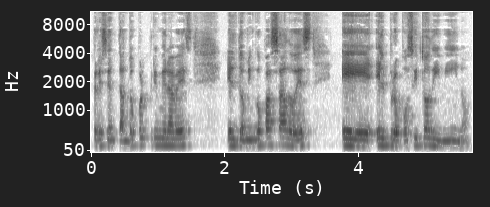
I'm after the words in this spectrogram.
presentando por primera vez el domingo pasado es el propósito divino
